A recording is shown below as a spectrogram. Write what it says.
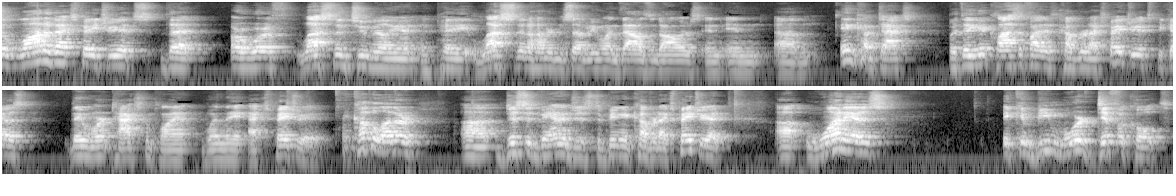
a lot of expatriates that are worth less than two million and pay less than one hundred and seventy-one thousand dollars in in um, income tax, but they get classified as covered expatriates because they weren't tax compliant when they expatriated. A couple other uh, disadvantages to being a covered expatriate. Uh, one is it can be more difficult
